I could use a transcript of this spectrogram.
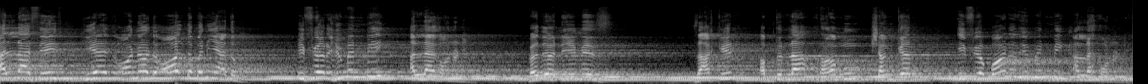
Allah says He has honored all the Bani Adam. If you are a human being, Allah has honored you. Whether your name is Zakir, Abdullah, Ramu, Shankar. If you are born as a human being, Allah has honored you.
